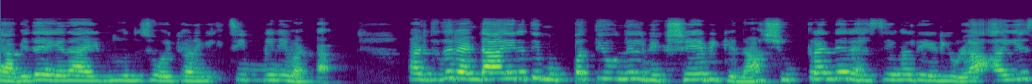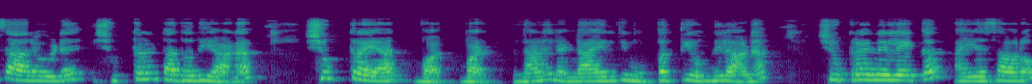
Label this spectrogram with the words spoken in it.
കവിത ഏതായിരുന്നു എന്ന് ചോദിക്കുകയാണെങ്കിൽ ചിമ്മിനി വട്ടം. അടുത്തത് രണ്ടായിരത്തി മുപ്പത്തി ഒന്നിൽ വിക്ഷേപിക്കുന്ന ശുക്രന്റെ രഹസ്യങ്ങൾ തേടിയുള്ള ഐ എസ് ആർഒയുടെ ശുക്രൻ പദ്ധതിയാണ് ശുക്രയാൻ വൺ എന്താണ് രണ്ടായിരത്തി മുപ്പത്തി ഒന്നിലാണ് ശുക്രനിലേക്ക് I S R O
